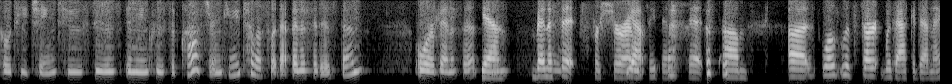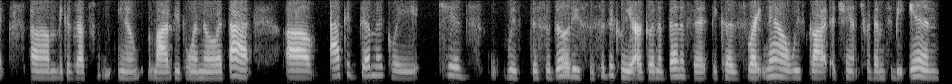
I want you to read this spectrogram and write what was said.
co-teaching to students in the inclusive classroom. Can you tell us what that benefit is then, or benefits? Yeah, benefits for sure. I would say benefits. um, uh, well, let's start with academics um, because that's you know a lot of people want to know at that. Uh, academically, kids with disabilities specifically are going to benefit because right now we've got a chance for them to be in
